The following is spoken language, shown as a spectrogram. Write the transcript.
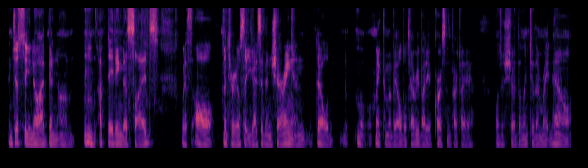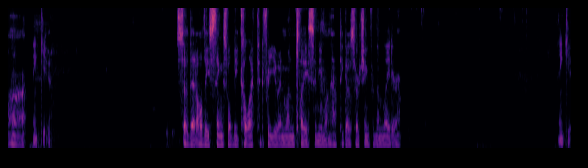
And just so you know, I've been um, updating the slides with all materials that you guys have been sharing and they'll we'll make them available to everybody, of course. In fact, I will just share the link to them right now uh, Thank you. so that all these things will be collected for you in one place and you won't have to go searching for them later. Thank you.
